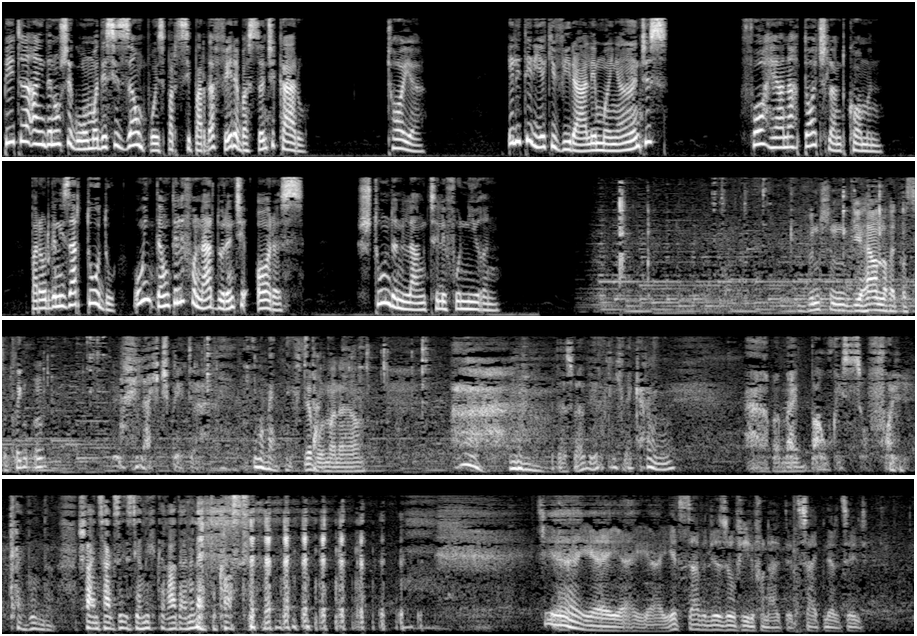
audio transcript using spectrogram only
Peter ainda não chegou a uma decisão, pois participar da feira é bastante caro. Teuer. Ele teria que vir à Alemanha antes, vorher nach Deutschland kommen, para organizar tudo, ou então telefonar durante horas. Stundenlang telefonieren. Wünschen die Herren noch etwas zu trinken? Vielleicht später. Im Moment nicht. Jawohl, Danke. meine Herren. Das war wirklich lecker. Aber mein Bauch ist so voll. Kein Wunder. Schweinshaxe ist ja nicht gerade eine leichte Kost. Tja, ja, ja, ja. Jetzt haben wir so viel von alten Zeiten erzählt.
